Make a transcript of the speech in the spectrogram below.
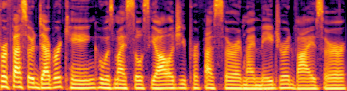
Professor Deborah King, who was my sociology professor and my major advisor,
